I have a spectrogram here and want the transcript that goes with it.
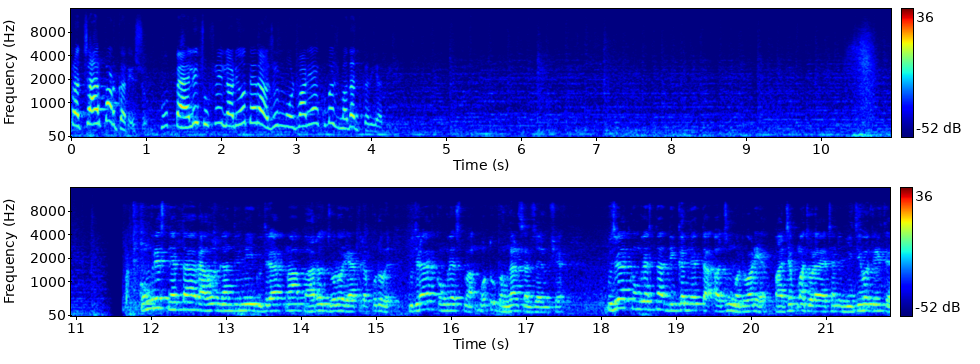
પ્રચાર પણ કરીશું. હું પહેલી ચૂંટણી લડ્યો ત્યારે અર્જુન મોઢવાડિયાએ ખૂબ જ મદદ કરી હતી. કોંગ્રેસ નેતા રાહુલ ગાંધીની ગુજરાતમાં ભારત જોડો યાત્રા પૂર્વે ગુજરાત કોંગ્રેસમાં મોટું ભંગાણ સર્જાયું છે. ગુજરાત કોંગ્રેસના દિગ્ગજ નેતા અર્જુન મોઢવાડિયા ભાજપમાં જોડાયા છે અને વખત રીતે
